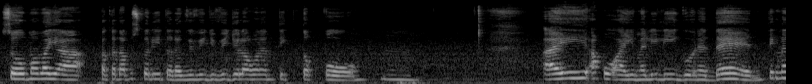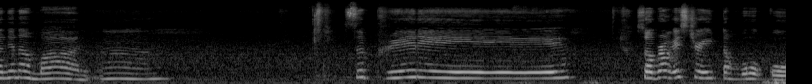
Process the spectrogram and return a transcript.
So, mamaya, pagkatapos ko dito, nag-video-video lang ako ng TikTok ko. Hmm ay ako ay maliligo na din. Tingnan niyo naman. Mm. So pretty. Sobrang straight ang buhok ko.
